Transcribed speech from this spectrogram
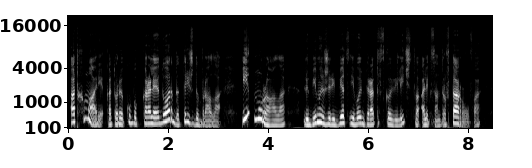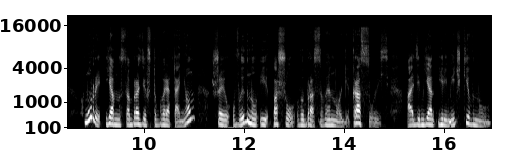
от Хмари, которая кубок короля Эдуарда трижды брала, и Мурала, любимый жеребец его императорского величества Александра II. Хмурый, явно сообразив, что говорят о нем, шею выгнул и пошел, выбрасывая ноги, красуясь, а Демьян Еремеч кивнул.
